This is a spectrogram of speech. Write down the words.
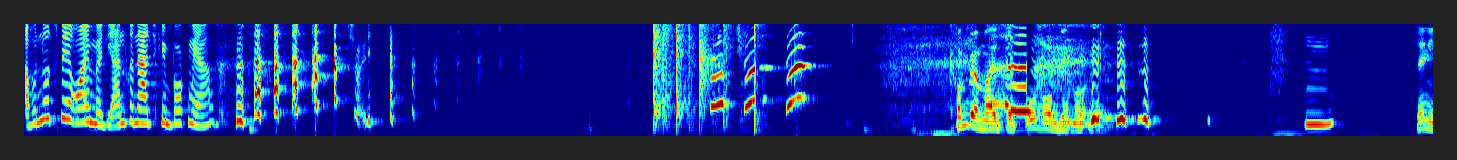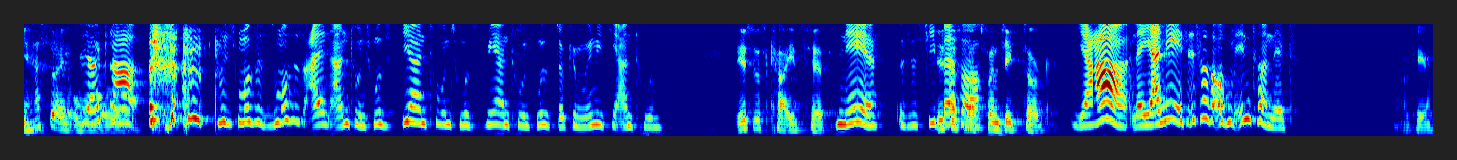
Aber nur zwei Räume, die anderen hatte ich keinen Bock mehr. Kommen wir mal zum Ohrwurm der Woche. Hm. Jenny, hast du einen Ohrwurm Ja, klar. Ich muss, es, ich muss es allen antun. Ich muss es dir antun, ich muss es mir antun, ich muss es der Community antun. Ist es KIZ? Nee, es ist viel Ist es besser. was von TikTok? Ja, naja, nee, es ist was aus dem Internet. Okay.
